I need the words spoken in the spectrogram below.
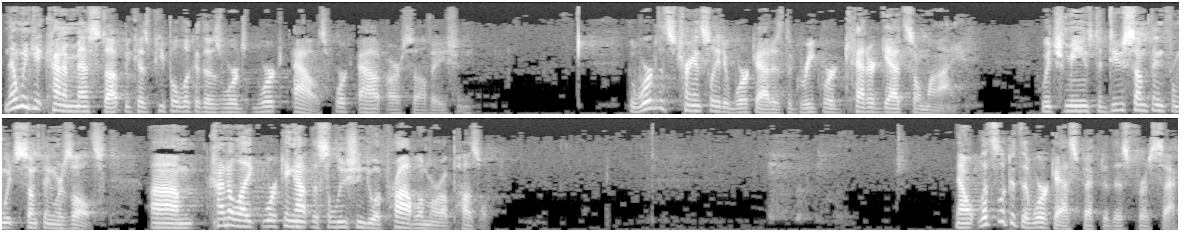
And then we get kind of messed up because people look at those words, work out, work out our salvation. The word that's translated work out is the Greek word katergazomai, which means to do something from which something results. Um, kind of like working out the solution to a problem or a puzzle. Now, let's look at the work aspect of this for a sec.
